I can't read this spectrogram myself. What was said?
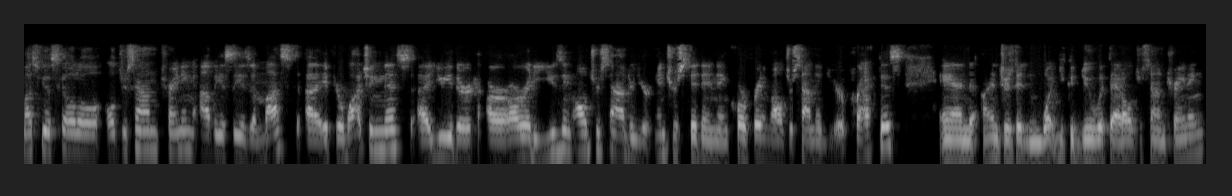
musculoskeletal ultrasound training obviously is a must. Uh, if you're watching this, uh, you either are already using ultrasound or you're interested in incorporating ultrasound into your practice and interested in what you could do with that ultrasound training.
